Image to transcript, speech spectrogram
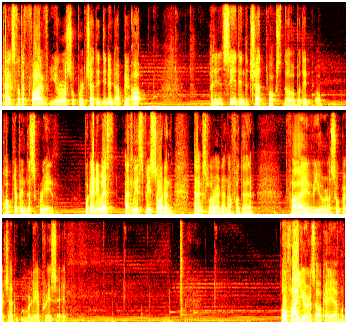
Thanks for the five euro super chat. It didn't appear. Oh, I didn't see it in the chat box though, but it popped up in the screen. But anyways, at least we saw then. Thanks Loredana for the 5 euro super chat. Really appreciate it. Oh, 5 euros. Okay, yeah. But,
